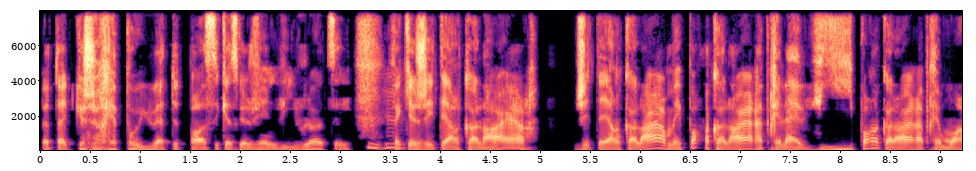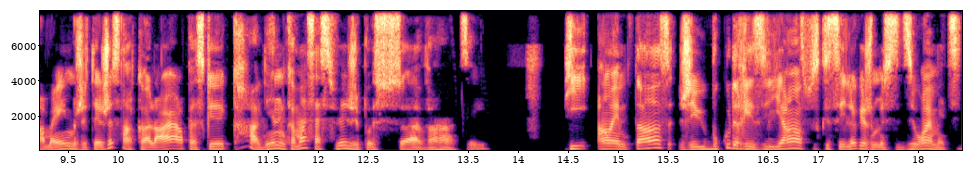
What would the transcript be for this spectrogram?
peut-être que j'aurais pas eu à tout passer qu'est-ce que je viens de vivre là, tu sais. Mhm. Fait que j'étais en colère. J'étais en colère, mais pas en colère après la vie, pas en colère après moi-même. J'étais juste en colère parce que, Caroline, comment ça se fait, j'ai pas su ça avant, tu sais? Puis en même temps, j'ai eu beaucoup de résilience parce que c'est là que je me suis dit, ouais, mais tu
